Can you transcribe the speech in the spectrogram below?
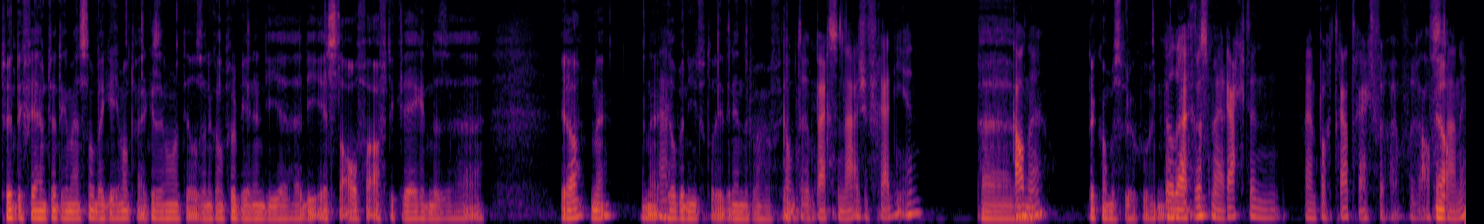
20, 25 mensen op dat game aan het werken zijn momenteel. Zijn ook aan het proberen die, eh, die eerste alpha af te krijgen. Dus eh, ja, nee. Ik ben eh, heel benieuwd wat iedereen ervan gaat vinden. Komt er een personage Freddy in? Ehm, Kan, hè? Dat kan besproken worden. Ik wil daar rust mijn rechten, mijn portretrecht voor, voor afstaan. Hè?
